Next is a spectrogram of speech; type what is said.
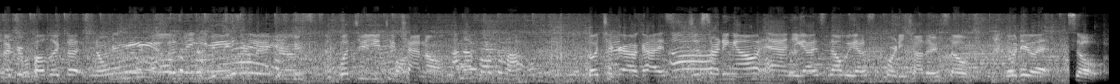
Czech Republic that know me is amazing. What's your YouTube channel? Anna Fatima. Go check her out, guys. Just starting out, and you guys know we gotta support each other, so go do it. So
